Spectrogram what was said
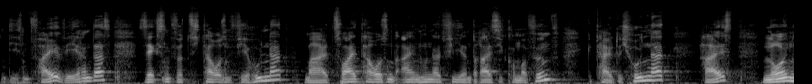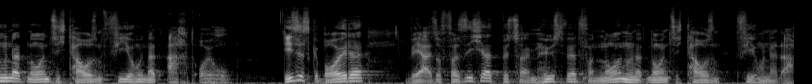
In diesem Fall wären das 46.400 mal 2.134,5 geteilt durch 100 heißt 990.408 Euro. Dieses Gebäude wäre also versichert bis zu einem Höchstwert von 990.408.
